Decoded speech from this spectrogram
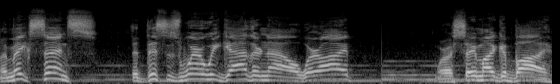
It makes sense that this is where we gather now, where I where I say my goodbye.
